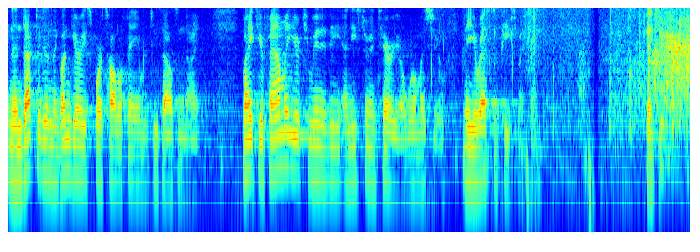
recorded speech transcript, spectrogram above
and inducted in the Glengarry Sports Hall of Fame in 2009. Mike, your family, your community, and Eastern Ontario will miss you. May you rest in peace, my friend. Thank you.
